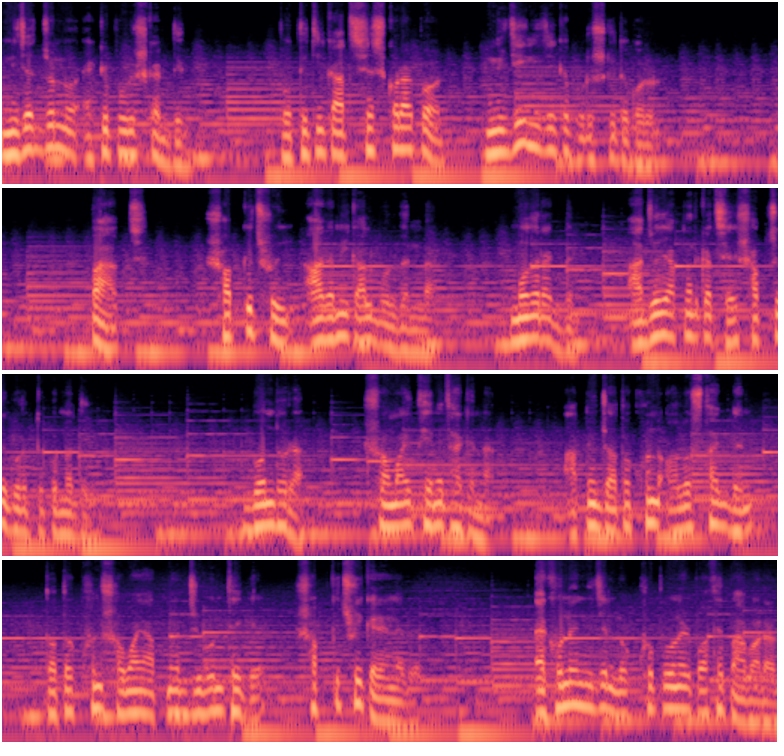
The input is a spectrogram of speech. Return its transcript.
নিজের জন্য একটি পুরস্কার দিন। প্রতিটি কাজ শেষ করার পর নিজেই নিজেকে পুরস্কৃত করুন। পাঁচ সব কিছুই আগামীকাল বলবেন না। মনে রাখবেন, আজই আপনার কাছে সবচেয়ে গুরুত্বপূর্ণ দিন। বন্ধুরা, সময় থেমে থাকে না। আপনি যতক্ষণ অলস থাকবেন, ততক্ষণ সময় আপনার জীবন থেকে সব কিছুই কেড়ে নেবে। এখনই নিজের লক্ষ্য পূরণের পথে পা বাড়ান।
